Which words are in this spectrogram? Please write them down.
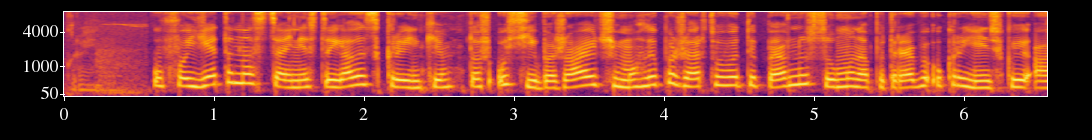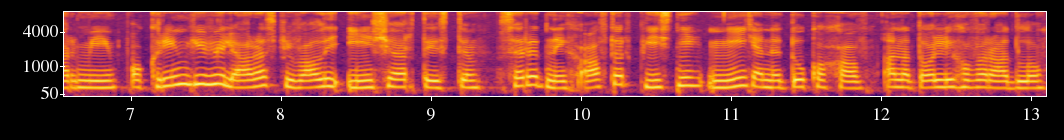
України. У фоє та на сцені стояли скриньки, тож усі бажаючі могли пожертвувати певну суму на потреби української армії. Окрім ювіляра, співали й інші артисти. Серед них автор пісні Ні, я не ту кохав Анатолій Говорадло.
